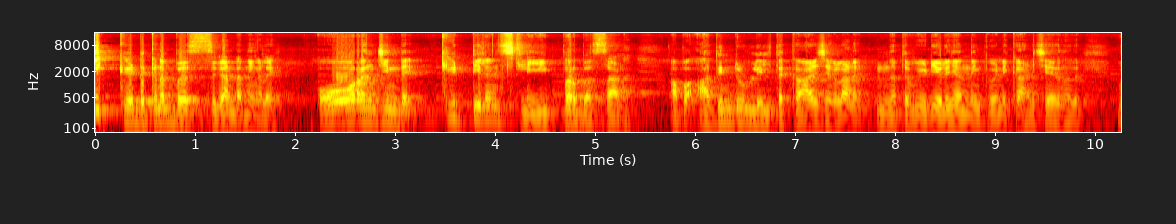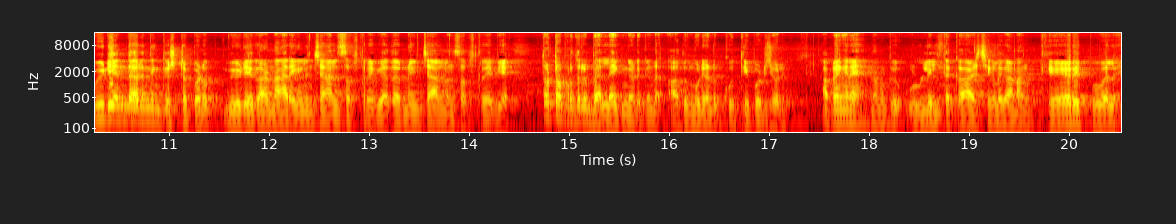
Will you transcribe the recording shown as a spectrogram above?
ഈ കെടുക്കണ ബസ് കണ്ട നിങ്ങൾ ഓറഞ്ചിന്റെ കിട്ടിലൻ സ്ലീപ്പർ ബസ്സാണ് അപ്പോൾ അതിന്റെ ഉള്ളിലത്തെ കാഴ്ചകളാണ് ഇന്നത്തെ വീഡിയോയിൽ ഞാൻ നിങ്ങൾക്ക് വേണ്ടി കാണിച്ചു തരുന്നത്. വീഡിയോ എന്തായാലും നിങ്ങൾക്ക് ഇഷ്ടപ്പെടും. വീഡിയോ കാണുന്ന ആരെങ്കിലും ചാനൽ സബ്സ്ക്രൈബ് ചെയ്യാത്തവരുണ്ടെങ്കിൽ ചാനൽ സബ്സ്ക്രൈബ് ചെയ്യുക. തൊട്ടപ്പുറത്തൊരു ബെല്ലൈക്കൻ എടുക്കുന്നുണ്ട് അതും കൂടി കൊണ്ട് കുത്തി പൊടിച്ചോളി അപ്പോൾ എങ്ങനെ? നമുക്ക് ഉള്ളിലത്തെ കാഴ്ചകൾ കാണാൻ കയറിപ്പോവല്ലേ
